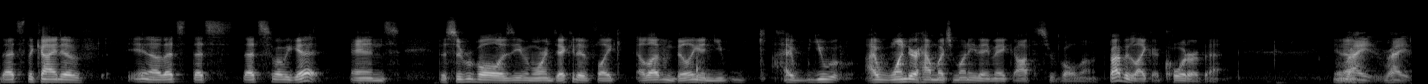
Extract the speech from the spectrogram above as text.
that's the kind of you know that's that's that's what we get and the Super Bowl is even more indicative. Like 11 billion, you, I, you, I wonder how much money they make off the Super Bowl alone. Probably like a quarter of that. You know? Right. Right.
